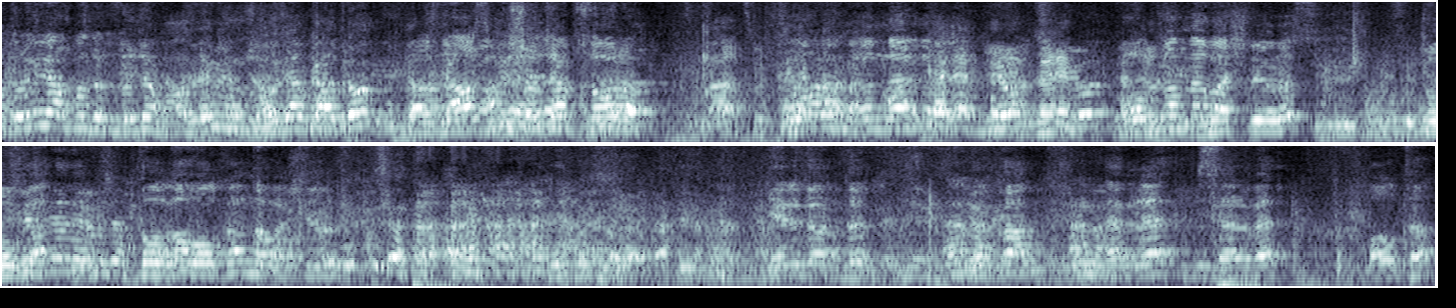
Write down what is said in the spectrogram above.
Kadroyu yapmadınız hocam. Hocam kadro. Yazmış hocam sonra. Gönderdim. Volkan'la başlıyoruz. Tolga. Tolga Volkan'la başlıyoruz. Geri dörtlü. Gökhan, Emre, Server, Balta.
